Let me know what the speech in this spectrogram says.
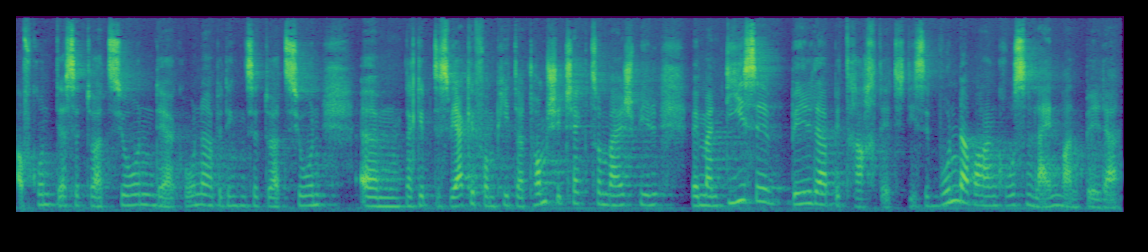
aufgrund der Situation, der Corona-bedingten Situation. Ähm, da gibt es Werke von Peter Tomschitschek zum Beispiel. Wenn man diese Bilder betrachtet, diese wunderbaren großen Leinwandbilder,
